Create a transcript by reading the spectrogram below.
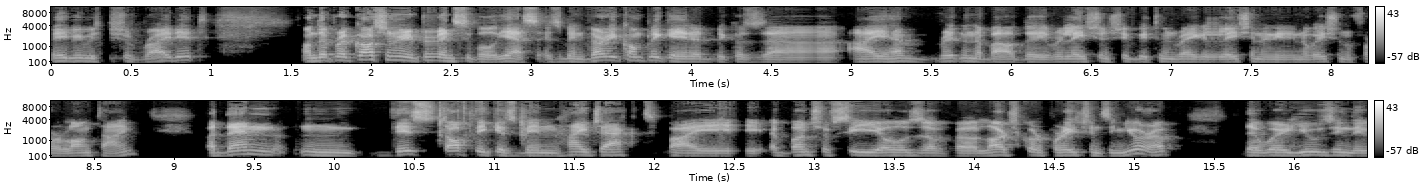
Maybe we should write it. On the precautionary principle yes it's been very complicated because uh, i have written about the relationship between regulation and innovation for a long time. But then mm, this topic has been hijacked by a bunch of ceos of uh, large corporations in europe that were using the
